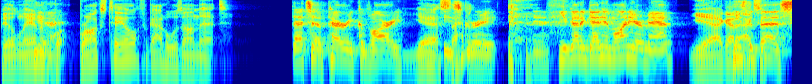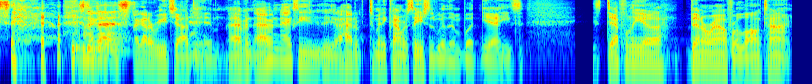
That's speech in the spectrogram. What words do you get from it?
Bill Lanham, Yeah. Bro- Bronx Tale. I forgot who was on that. That's a Perry Cavari. Yes, He's great. yeah. You got to get him on here, man. Yeah, I got. He's the best. He's the I gotta, best. I got to reach out to him. I haven't. I haven't actually you know, had too many conversations with him, but yeah, he's he's definitely uh been around for a long time.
